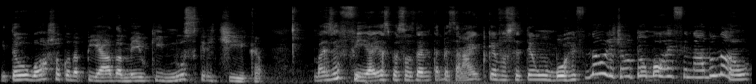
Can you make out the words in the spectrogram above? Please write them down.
Então eu gosto quando a piada meio que nos critica. Mas enfim, aí as pessoas devem estar pensando, ai, porque você tem um humor refinado. Não, gente, eu não tenho humor refinado, não.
